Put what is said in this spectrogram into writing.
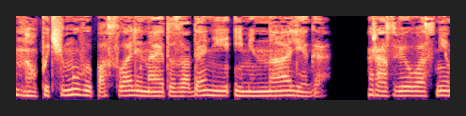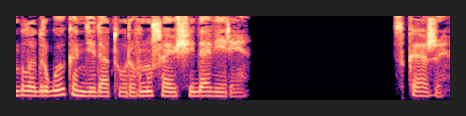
«Но почему вы послали на это задание именно Олега?» Разве у вас не было другой кандидатуры, внушающей доверие? Скажи,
